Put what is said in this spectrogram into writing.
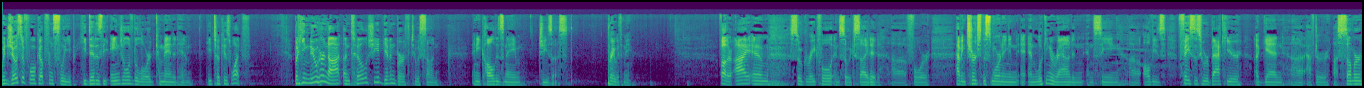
When Joseph woke up from sleep, he did as the angel of the Lord commanded him. He took his wife. But he knew her not until she had given birth to a son, and he called his name Jesus. Pray with me. Father, I am so grateful and so excited uh, for having church this morning and, and looking around and, and seeing uh, all these faces who are back here again uh, after a summer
